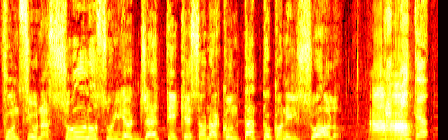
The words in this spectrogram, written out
funziona solo sugli oggetti che sono a contatto con il suolo. Ah, Capito?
